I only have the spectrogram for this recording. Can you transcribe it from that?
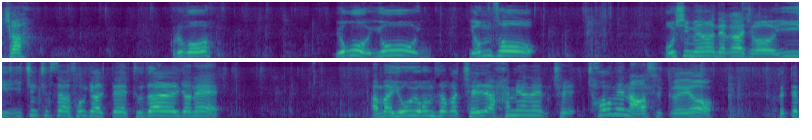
자, 그리고 요거 요 염소 보시면은 내가 저이 2층 축사 소개할 때 두 달 전에 아마 요 염소가 제일 화면에 제, 처음에 나왔을 거예요. 그때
